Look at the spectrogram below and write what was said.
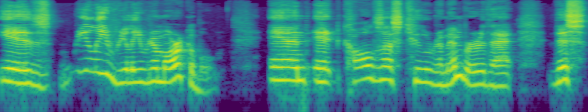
is really, really remarkable. And it calls us to remember that this,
